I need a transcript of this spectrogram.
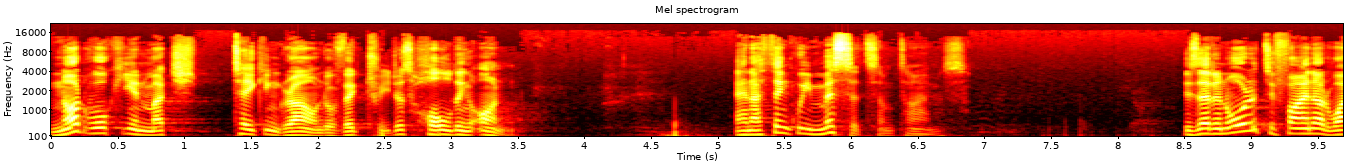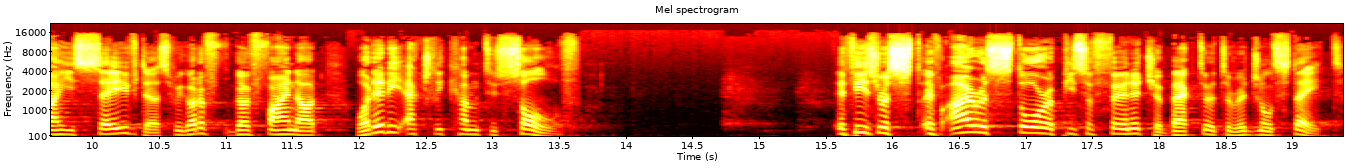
not walking in much taking ground or victory, just holding on. And I think we miss it sometimes is that in order to find out why he saved us, we've got to f- go find out what did he actually come to solve. If, he's rest- if I restore a piece of furniture back to its original state,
